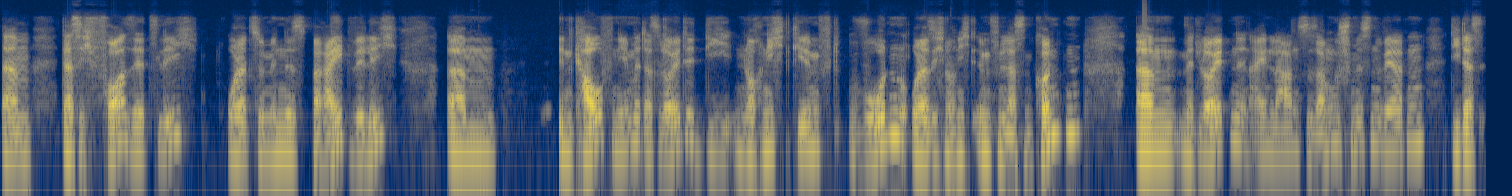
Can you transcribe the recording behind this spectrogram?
ähm, dass ich vorsätzlich oder zumindest bereitwillig ähm, in Kauf nehme, dass Leute, die noch nicht geimpft wurden oder sich noch nicht impfen lassen konnten, ähm, mit Leuten in einen Laden zusammengeschmissen werden, die das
